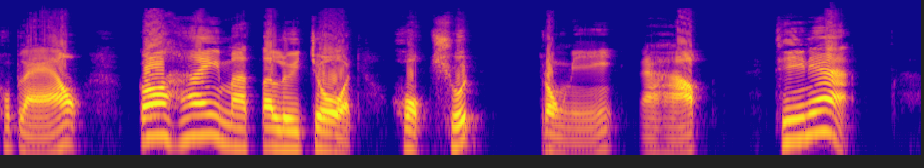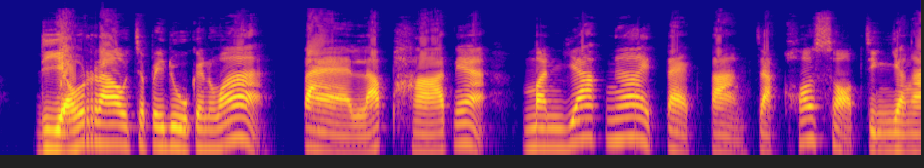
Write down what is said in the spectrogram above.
ครบแล้ว ก็ให้มาตะลุยโจทย์ 6 ชุดตรงนี้นะครับ ทีเนี้ยเดี๋ยวเราจะไปดูกันว่า แต่ละพาร์ทเนี่ยมันยากง่ายแตกต่างจากข้อสอบจริงยังไง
